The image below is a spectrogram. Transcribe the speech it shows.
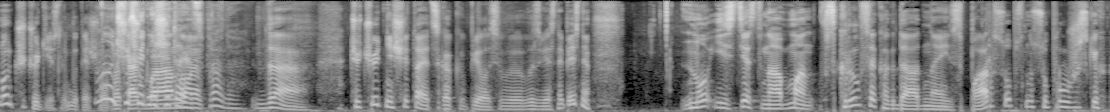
Ну, чуть-чуть, если вытащить. Ну, чуть-чуть не считается, правда? Да, чуть-чуть не считается, как и пелось в, в известной песне. Но, естественно, обман вскрылся, когда одна из пар, собственно, супружеских,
